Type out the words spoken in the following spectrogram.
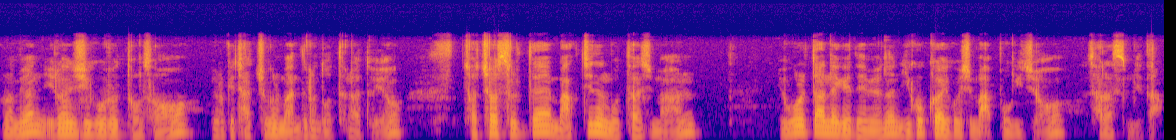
그러면 이런 식으로 둬서 이렇게 자축을 만들어 놓더라도요. 젖혔을 때 막지는 못하지만 이걸 따내게 되면은 이곳과 이곳이 맞복이죠. 살았습니다.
